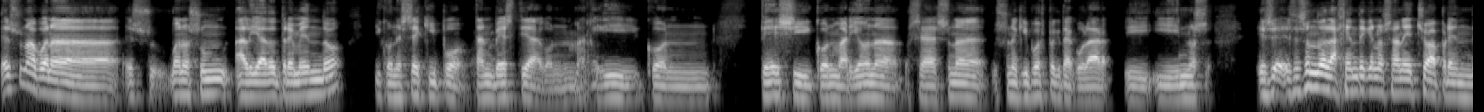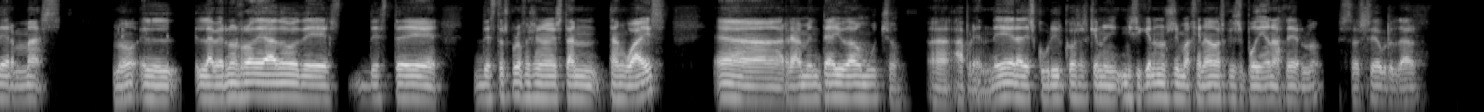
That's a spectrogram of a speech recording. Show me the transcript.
es una buena, es, bueno, es un aliado tremendo y con ese equipo tan bestia, con Marlí, con Teshi, con Mariona, o sea, es una, es un equipo espectacular y, y nos, es, estos son de la gente que nos han hecho aprender más ¿no? El, el habernos rodeado de, de, este, de estos profesionales tan, tan guays eh, realmente ha ayudado mucho a aprender, a descubrir cosas que ni, ni siquiera nos imaginábamos que se podían hacer, ¿no? Eso ha sido brutal.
